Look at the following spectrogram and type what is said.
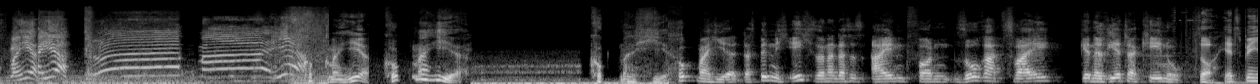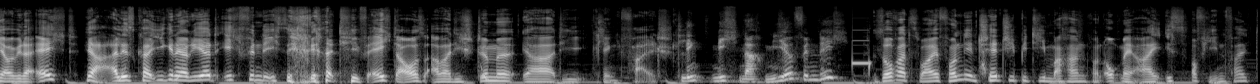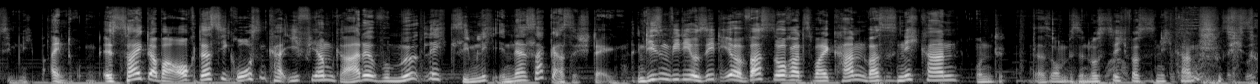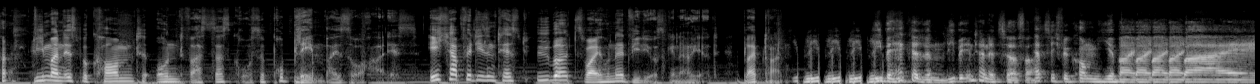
Guck mal hier. Hier. Guck mal hier. Guck mal hier. Guck mal hier. Guckt mal hier. Guck mal hier, das bin nicht ich, sondern das ist ein von Sora 2 generierter Keno. So, jetzt bin ich aber wieder echt. Ja, alles KI generiert. Ich finde, ich sehe relativ echt aus, aber die Stimme, ja, die klingt falsch. Klingt nicht nach mir, finde ich. Sora 2 von den ChatGPT-Machern von OpenAI ist auf jeden Fall ziemlich beeindruckend. Es zeigt aber auch, dass die großen KI-Firmen gerade womöglich ziemlich in der Sackgasse stecken. In diesem Video seht ihr, was Sora 2 kann, was es nicht kann und das ist auch ein bisschen lustig, was es nicht kann, muss ich sagen. Wie man es bekommt und was das große Problem bei Sora ist. Ich habe für diesen Test über 200 Videos generiert. Bleibt dran. Liebe Hackerinnen, liebe Internetsurfer, herzlich willkommen hier bei, bei, bei, bei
